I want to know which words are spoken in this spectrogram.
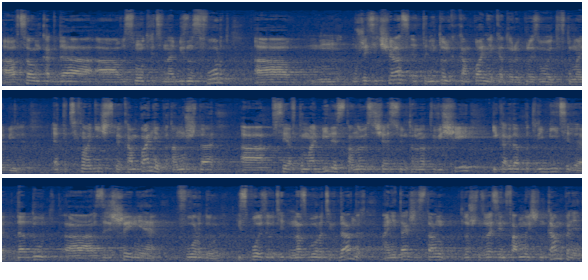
а, в целом, когда а, вы смотрите на бизнес Ford, уже сейчас это не только компания, которая производит автомобили. Это технологическая компания, потому что а, все автомобили становятся частью интернета вещей, и когда потребители дадут а, разрешение Форду использовать на сбор этих данных, они также станут то, что называется information company,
